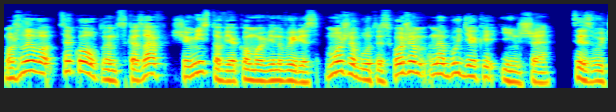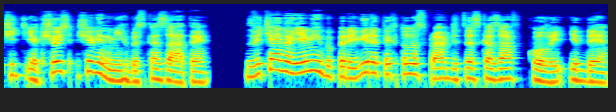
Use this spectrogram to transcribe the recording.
Можливо, це Коупленд сказав, що місто, в якому він виріс, може бути схожим на будь-яке інше. Це звучить як щось, що він міг би сказати. Звичайно, я міг би перевірити, хто насправді це сказав, коли і де,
